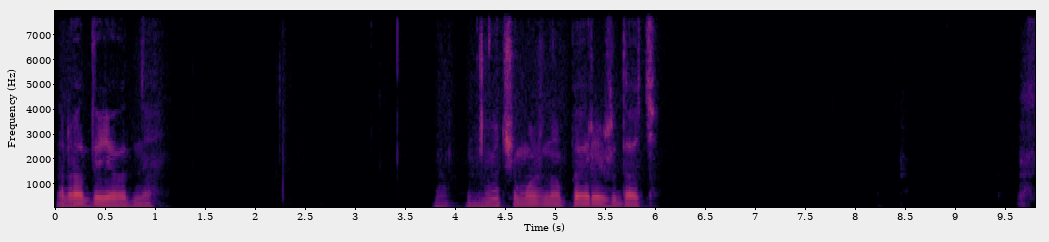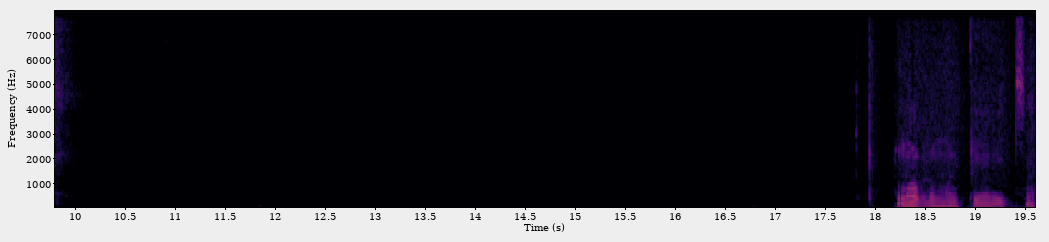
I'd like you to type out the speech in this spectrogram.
Радує одне. Ночі можна переждати. Мови мої появиться.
